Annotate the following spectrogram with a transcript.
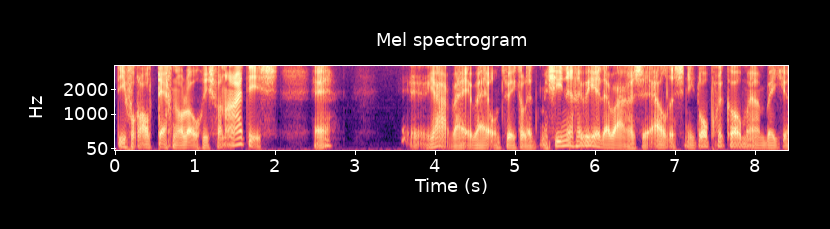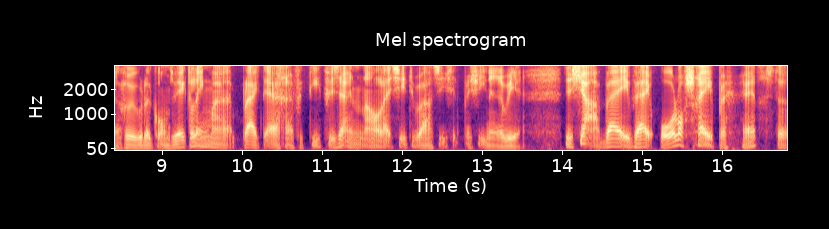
Die vooral technologisch van aard is. He? Eh, ja, wij, wij ontwikkelen het machinegeweer. Daar waren ze elders niet opgekomen. Een beetje een gruwelijke ontwikkeling, maar het blijkt erg effectief te zijn in allerlei situaties, het machinegeweer. Dus ja, wij, wij oorlogsschepen. Hè, dat is de,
